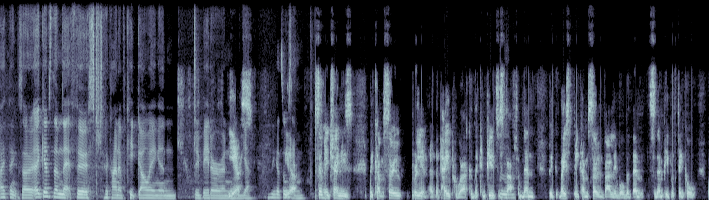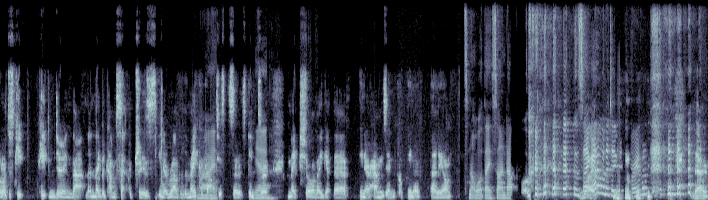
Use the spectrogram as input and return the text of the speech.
I think so. It gives them that thirst to kind of keep going and do better. And Yes. yeah, I think it's Yeah. awesome. so many trainees become so brilliant at the paperwork and the computer mm. stuff, and then they become so invaluable. But then, so then people think, oh, well, I'll just keep keep them doing that. Then they become secretaries, you know, rather than makeup Right. artists. So it's good Yeah. to make sure they get their you know hands in, you know, early on. It's not what they signed up for. it's like I don't want to do this forever. No,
